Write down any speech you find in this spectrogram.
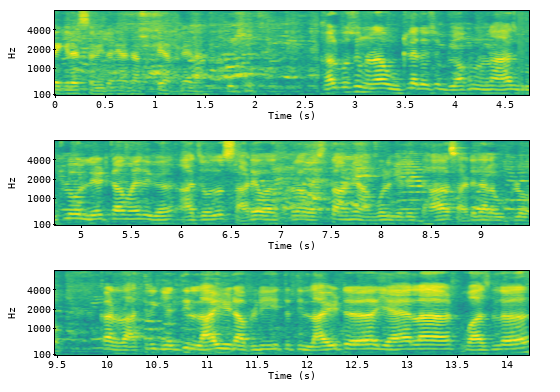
आप्पे केले सविताने आज आप्पे आपल्याला. कालपासून ना उठल्या तसे ब्लॉक ना आज उठलो लेट का माहिती आहे का? आज जवळजवळ साडे अकरा वाजता आम्ही आंघोळ केली दहा साडे दहाला उठलो. कारण रात्री गेली ती लाइट आपली तर ती लाइट यायला वाजलं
